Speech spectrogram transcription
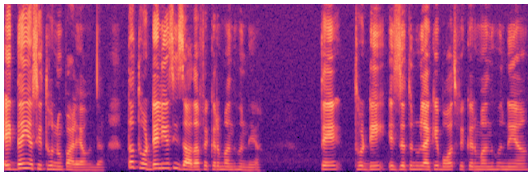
ਇਦਾਂ ਹੀ ਅਸੀਂ ਤੁਹਾਨੂੰ ਪਾਲਿਆ ਹੁੰਦਾ। ਤਾਂ ਤੁਹਾਡੇ ਲਈ ਅਸੀਂ ਜ਼ਿਆਦਾ ਫਿਕਰਮੰਦ ਹੁੰਨੇ ਆ। ਤੇ ਤੁਹਾਡੀ ਇੱਜ਼ਤ ਨੂੰ ਲੈ ਕੇ ਬਹੁਤ ਫਿਕਰਮੰਦ ਹੁੰਨੇ ਆ।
